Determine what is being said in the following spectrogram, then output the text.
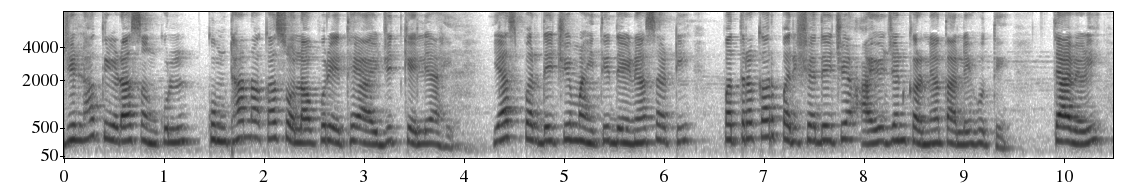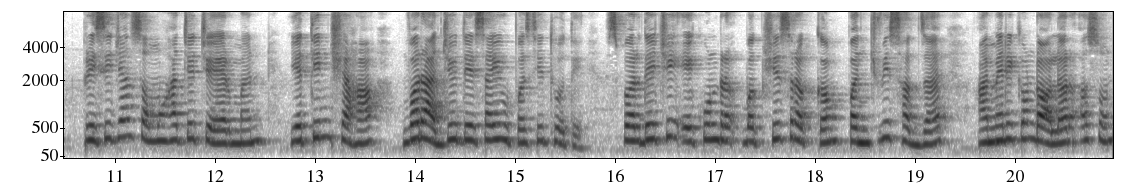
जिल्हा क्रीडा संकुल कुमठानाका सोलापूर येथे आयोजित केले आहे. या स्पर्धेची माहिती देण्यासाठी पत्रकार परिषदेचे आयोजन करण्यात आले होते. त्यावेळी प्रिसिजन समूहाचे चेअरमन यतीन शहा व राजीव देसाई उपस्थित होते. स्पर्धेची एकूण र बक्षीस रक्कम पंचवीस हजार अमेरिकन डॉलर असून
